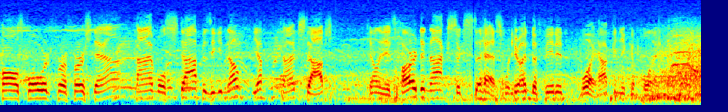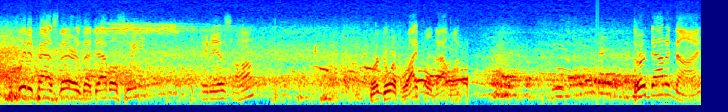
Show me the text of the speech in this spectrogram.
falls forward for a first down. Time will stop as he nope. Yep, time stops. Telling you, it's hard to knock success when you're undefeated. Boy, how can you complain? Completed pass there. Is that Dabo Swinney? It is, uh-huh. Burgdorf rifled that one. Third down and nine.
